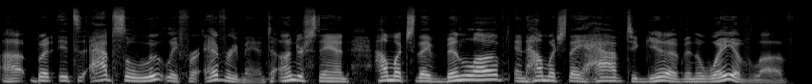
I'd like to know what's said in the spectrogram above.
Uh, but it's absolutely for every man to understand how much they've been loved and how much they have to give in the way of love.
